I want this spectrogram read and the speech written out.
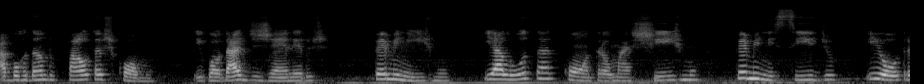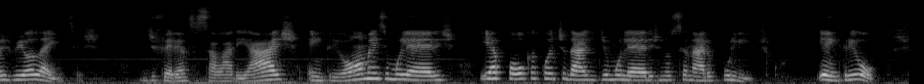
abordando pautas como igualdade de gêneros, feminismo e a luta contra o machismo, feminicídio e outras violências, diferenças salariais entre homens e mulheres e a pouca quantidade de mulheres no cenário político, entre outros.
